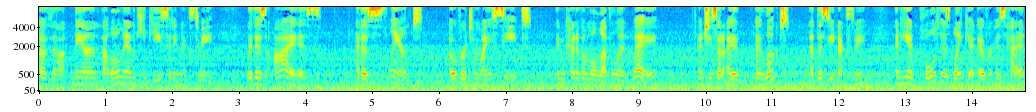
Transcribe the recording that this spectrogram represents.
of that man, that little man Kiki, sitting next to me with his eyes at a slant over to my seat in kind of a malevolent way. And she said, I, I looked at the seat next to me, and he had pulled his blanket over his head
